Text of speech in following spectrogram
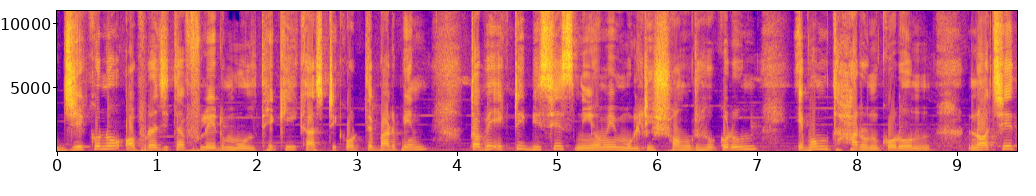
যে কোনো অপরাজিতা ফুলের মূল থেকেই কাজটি করতে পারবেন। তবে একটি বিশেষ নিয়মে মূলটি সংগ্রহ করুন এবং ধারণ করুন। নচেত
